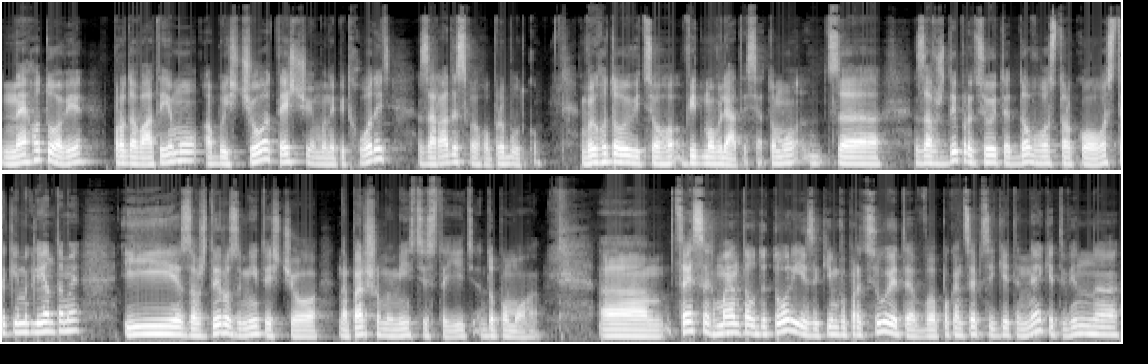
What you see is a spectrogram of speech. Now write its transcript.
не готові продавати йому аби що те, що йому не підходить, заради свого прибутку. Ви готові від цього відмовлятися. Тому завжди працюйте довгостроково з такими клієнтами і завжди розумійте, що на першому місці стоїть допомога. Е, Цей сегмент аудиторії, з яким ви працюєте в по концепції Get in Naked, він е,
